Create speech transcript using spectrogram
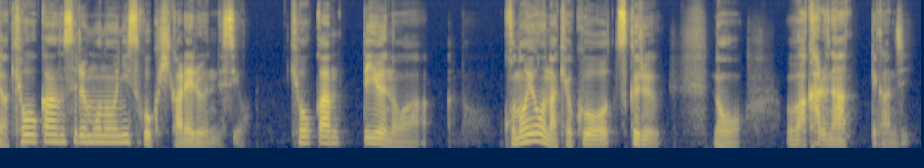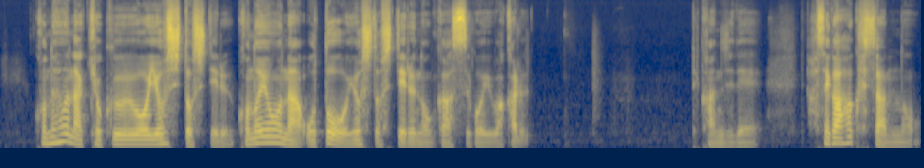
か共感するものにすごく惹かれるんですよ。共感っていうのは、このような曲を作るのわかるなって感じ。このような曲を良しとしてる、このような音を良しとしてるのがすごいわかる感じで、長谷川博士さんの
